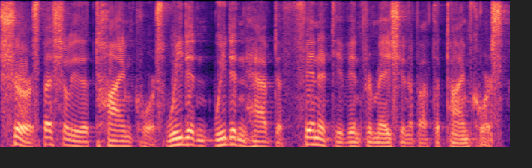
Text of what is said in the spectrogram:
Sure, especially the time course. We didn't, we didn't have definitive information about the time course.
